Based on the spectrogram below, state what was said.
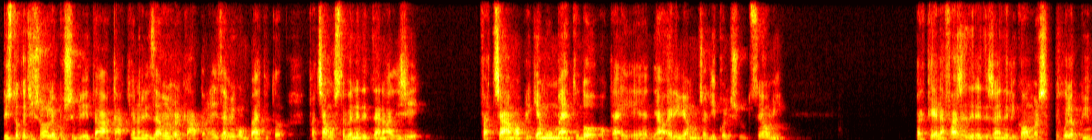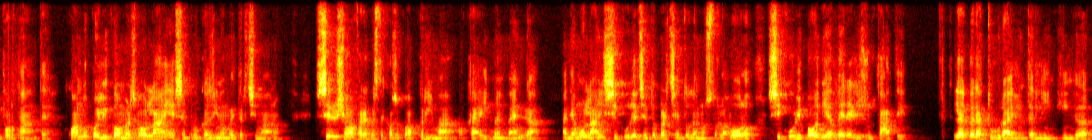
Visto che ci sono le possibilità, cacchio, analizziamo il mercato, analizziamo i competitor, facciamo queste benedette analisi, facciamo, applichiamo un metodo, ok, e andiamo, arriviamo già lì con le soluzioni perché la fase di redesign dell'e-commerce è quella più importante. Quando poi l'e-commerce va online è sempre un casino metterci mano. Se riusciamo a fare queste cose qua prima, ok, ben venga, andiamo online sicuri al 100% del nostro lavoro, sicuri poi di avere risultati. L'alberatura e l'interlinking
